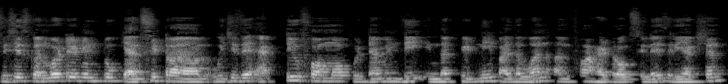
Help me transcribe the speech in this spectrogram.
This is converted into calcitriol, which is an active form of vitamin D in the kidney by the 1 alpha hydroxylase reaction.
